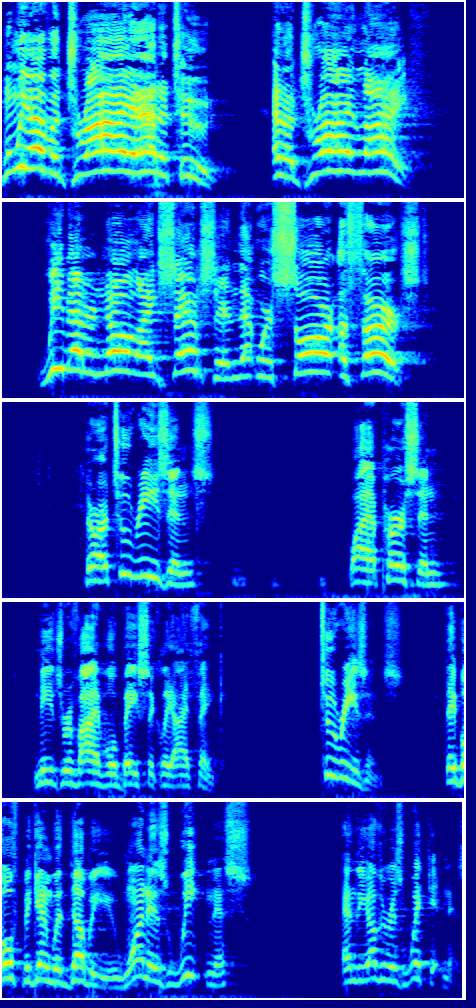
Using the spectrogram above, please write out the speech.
When we have a dry attitude and a dry life, we better know, like Samson, that we're sore athirst. There are two reasons why a person needs revival, basically, I think. Two reasons. They both begin with W. One is weakness, and the other is wickedness.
